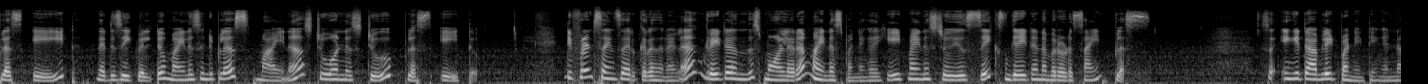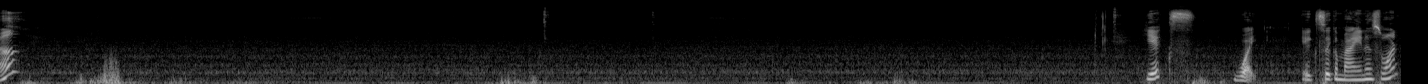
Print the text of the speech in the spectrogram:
plus eight that is equal to minus into plus minus two one is two plus eight different சைன்ஸாக இருக்கிறதுனால கிரேட்டர் இருந்து ஸ்மாலரை மைனஸ் பண்ணுங்கள் eight minus two is six greater நம்பரோட சைன் ப்ளஸ் ஸோ இங்கே டேப்லெட் பண்ணிட்டீங்கன்னா எக்ஸ் ஒய் எக்ஸுக்கு minus one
